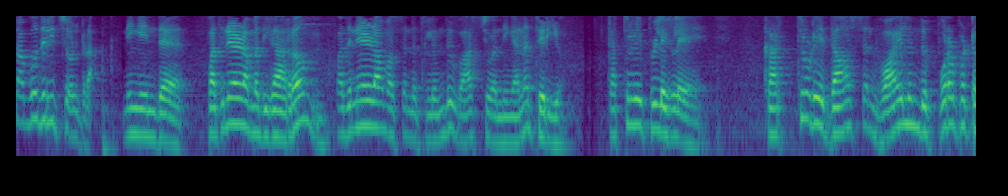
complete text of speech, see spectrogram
சகோதரி சொல்கிறார் நீங்கள் இந்த பதினேழாம் அதிகாரம் பதினேழாம் வசனத்திலேருந்து வாசித்து வந்தீங்கன்னா தெரியும். கர்த்தருடைய பிள்ளைகளே கர்த்தருடைய தாசன் வாயிலிருந்து புறப்பட்ட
